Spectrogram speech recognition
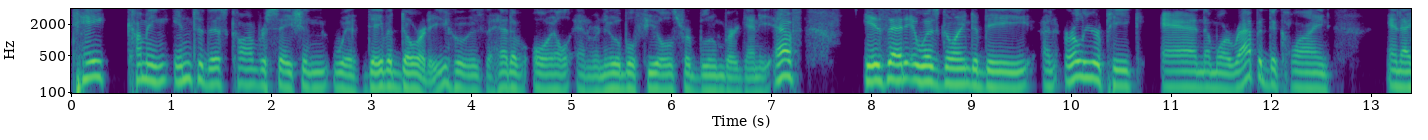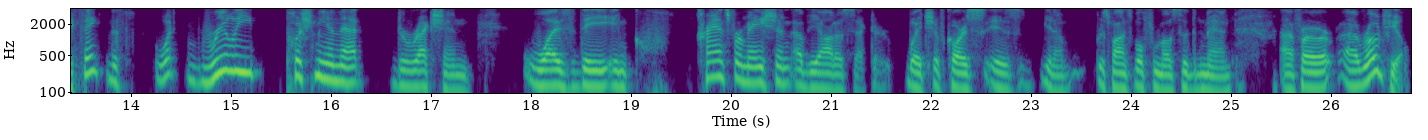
take coming into this conversation with David Doherty, who is the head of oil and renewable fuels for Bloomberg NEF, is that it was going to be an earlier peak and a more rapid decline. And I think the what really pushed me in that direction was the inc- transformation of the auto sector, which of course is you know responsible for most of the demand uh, for uh, road fuel.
